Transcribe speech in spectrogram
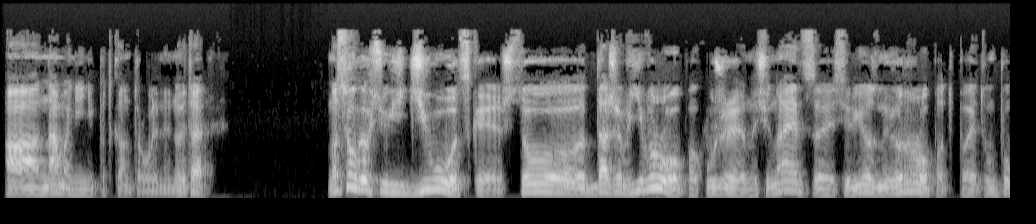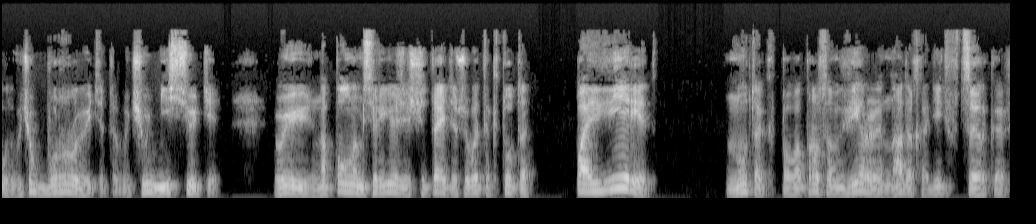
А нам они не подконтрольны. Но это настолько все идиотское, что даже в Европах уже начинается серьезный ропот по этому поводу. Вы что буровите-то? Вы что несете? Вы на полном серьезе считаете, что в это кто-то поверит? Ну так по вопросам веры надо ходить в церковь.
